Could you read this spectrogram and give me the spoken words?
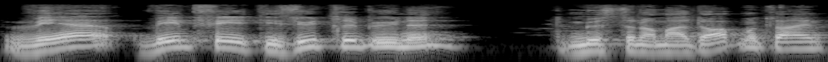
Wer, wem fehlt die Südtribüne? Müsste normal Dortmund sein.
